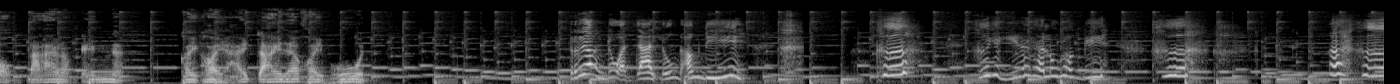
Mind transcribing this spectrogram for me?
อกตายหรอกเองน่ะ ค่อยๆหายใจแล้วค่อยพูด เรื่องด่วนจ้าลุงทองดีคือคื ออย่างนี้นะคะลุงทองดี คือเอ้อคือ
